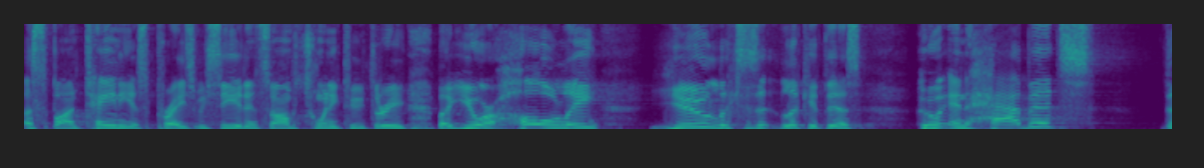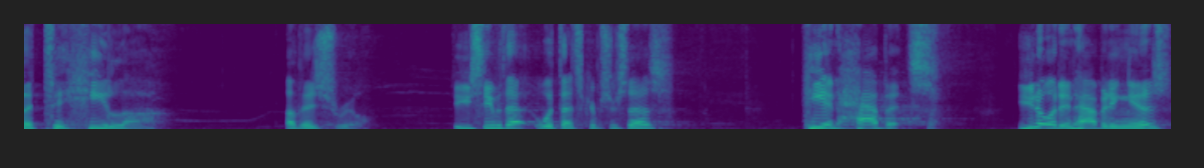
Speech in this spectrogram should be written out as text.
a spontaneous praise. We see it in Psalms 22 3. But you are holy, you, look, look at this, who inhabits the Tehillah of Israel. Do you see what that, what that scripture says? He inhabits. You know what inhabiting is.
